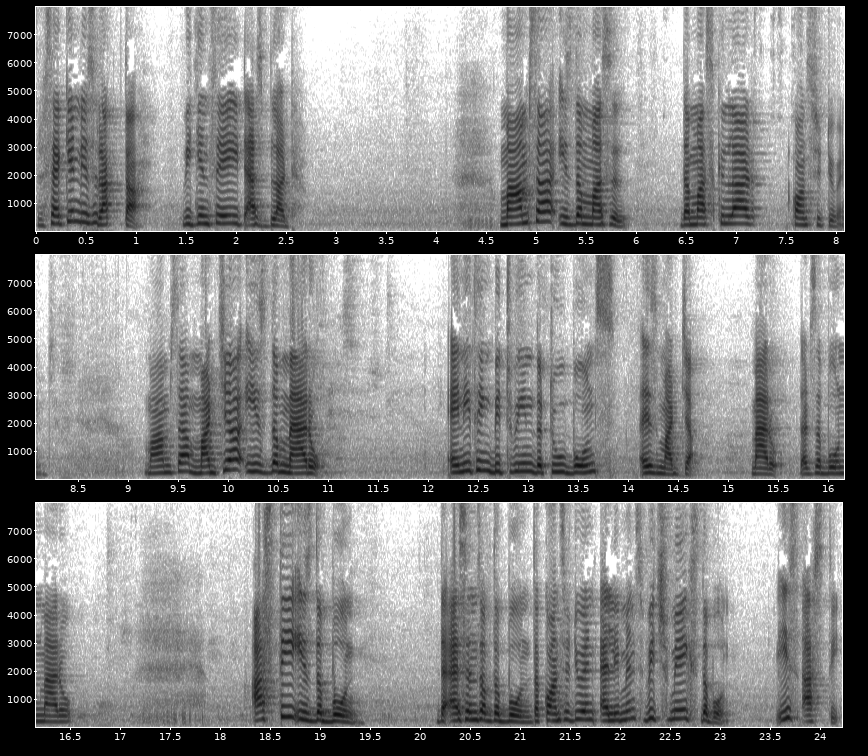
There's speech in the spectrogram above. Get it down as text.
The second is rakta. We can say it as blood. Mamsa is the muscle, the muscular constituent. Mamsa, majja is the marrow. Anything between the two bones is majja, marrow. That's the bone marrow. Asti is the bone, the essence of the bone, the constituent elements which makes the bone is asti.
